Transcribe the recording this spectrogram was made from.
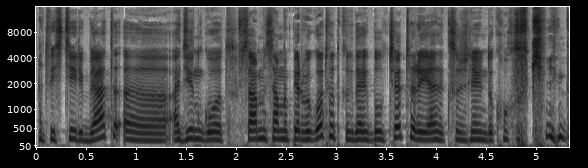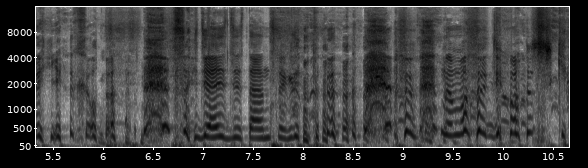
отвести ребят э, один год. Самый-самый первый год, вот когда их было четверо, я, к сожалению, до Хохловки не доехала, сойдя с дистанции где-то на молодежке.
